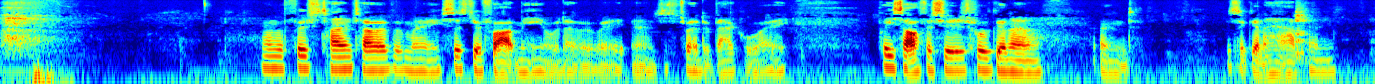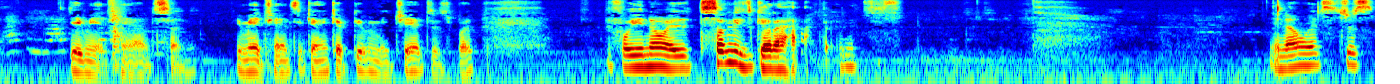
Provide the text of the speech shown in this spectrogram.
Of the first times, however, my sister fought me or whatever, right? And I just tried to back away. Police officers were gonna, and this is gonna happen. Gave me a chance, and gave me a chance again, kept giving me chances, but before you know it, something's gonna happen. Just, you know, it's just,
